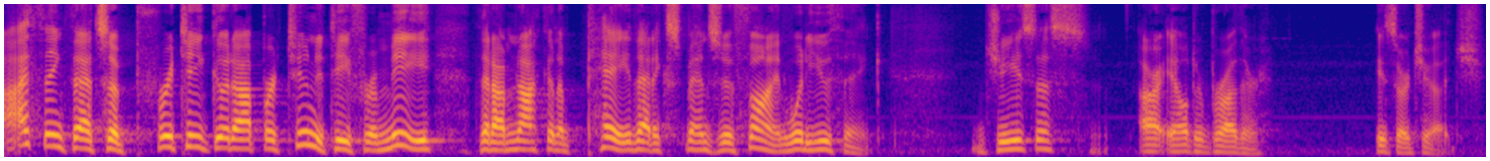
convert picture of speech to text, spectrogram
I think that's a pretty good opportunity for me that I'm not going to pay that expensive fine. What do you think? Jesus, our elder brother, is our judge.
